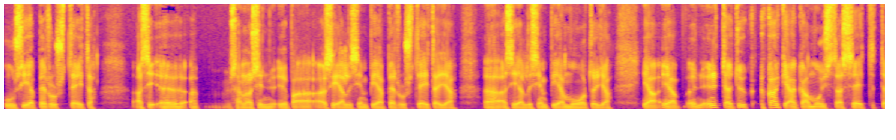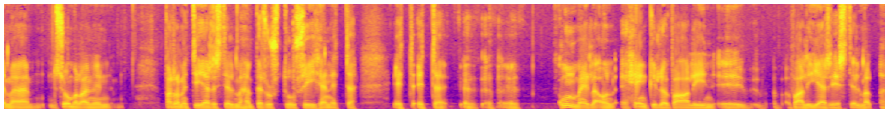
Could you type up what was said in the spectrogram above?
uusia perusteita, äh, sanoisin jopa asiallisempia perusteita ja asiallisempia muotoja. Ja, ja nyt täytyy kaiken aikaa muistaa se, että tämä suomalainen parlamenttijärjestelmähän perustuu siihen, että, että, että kun meillä on henkilövaaliin eh, vaalijärjestelmä, eh,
